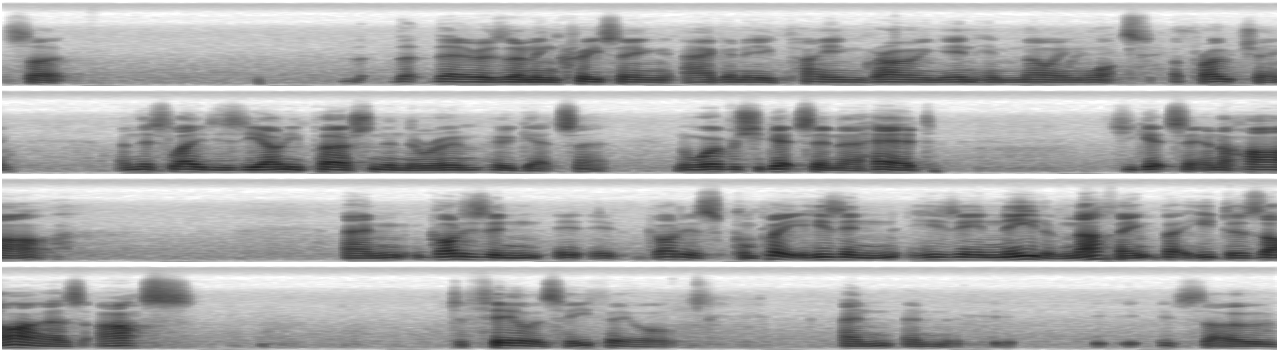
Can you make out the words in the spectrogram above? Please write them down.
So th- there is an increasing agony, pain growing in him, knowing what's approaching. And this lady's the only person in the room who gets it. And whether she gets it in her head, she gets it in her heart. And God is in it, it- God is complete. He's in He's in need of nothing, but He desires us to feel as He feels. And and it- it- so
